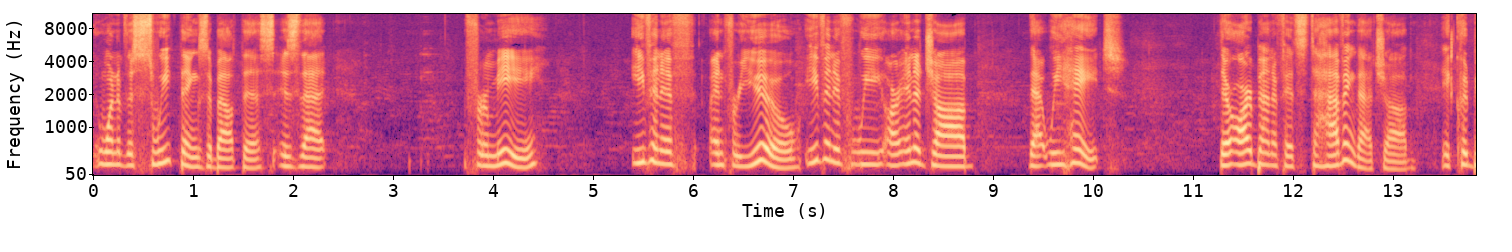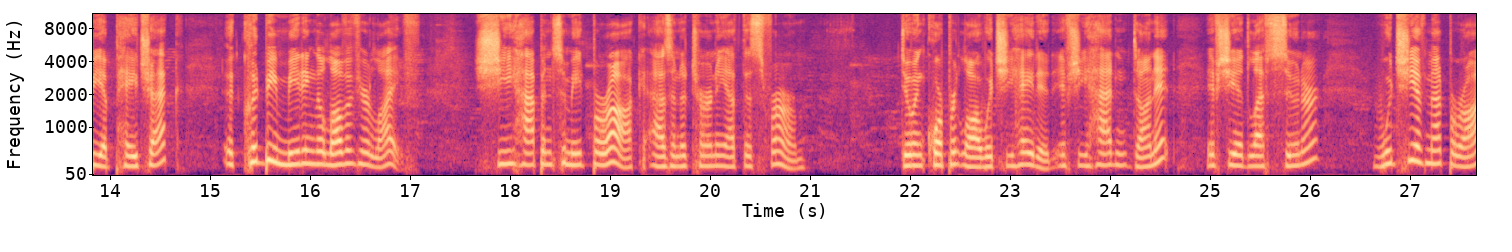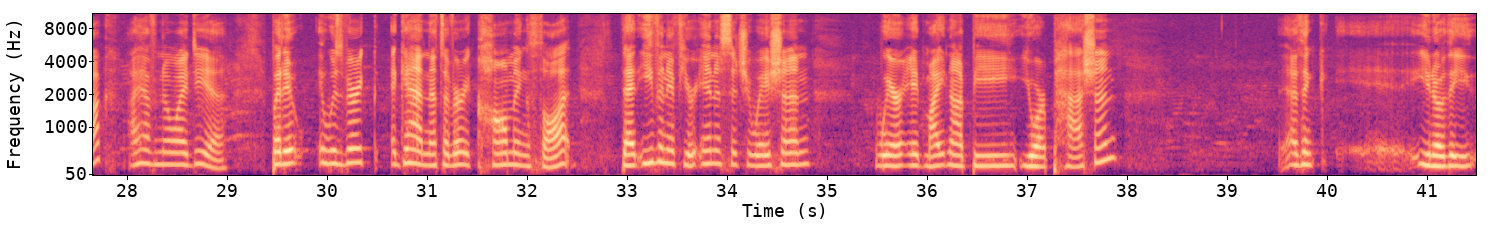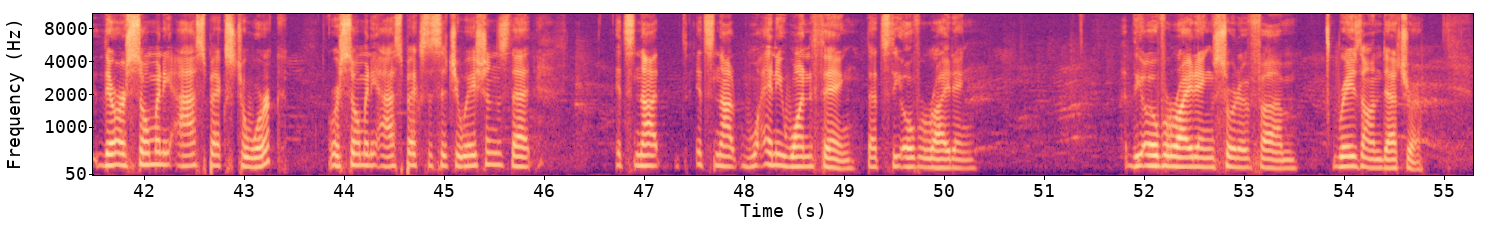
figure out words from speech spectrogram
one of the sweet things about this is that for me, even if and for you, even if we are in a job that we hate, there are benefits to having that job. It could be a paycheck, it could be meeting the love of your life. She happened to meet Barack as an attorney at this firm. doing corporate law, which she hated. If she hadn't done it, if she had left sooner, would she have met Barack? I have no idea. But it, it was very, again, that's a very calming thought that even if you're in a situation where it might not be your passion, I think, you know, the, there are so many aspects to work or so many aspects to situations that it's not, it's not any one thing that's the overriding, the overriding sort of um, raison d'etre.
